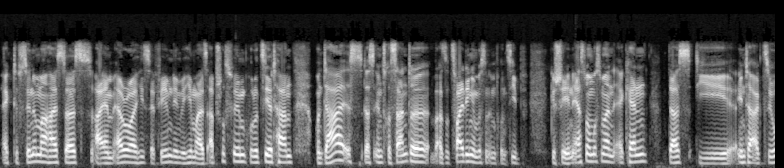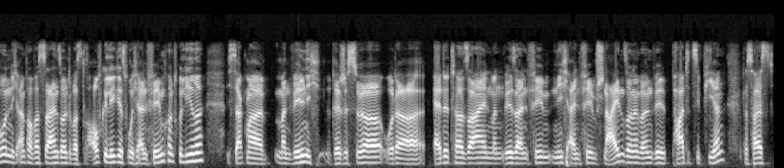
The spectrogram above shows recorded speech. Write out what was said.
Active Cinema heißt das. I Am Error hieß der Film, den wir hier mal als Abschlussfilm produziert haben. Und da ist das Interessante, also zwei Dinge müssen im Prinzip geschehen. Erstmal muss man erkennen, dass die Interaktion nicht einfach was sein sollte, was draufgelegt ist, wo ich einen Film kontrolliere. Ich sag mal, man will nicht Regisseur oder Editor sein, man will seinen Film nicht einen Film schneiden, sondern man will partizipieren. Das heißt,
